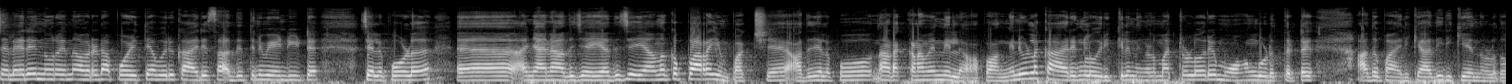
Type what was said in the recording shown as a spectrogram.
ചിലരെന്ന് എന്ന് പറയുന്നത് അവരുടെ അപ്പോഴത്തെ ഒരു കാര്യസാധ്യത്തിന് വേണ്ടിയിട്ട് ചിലപ്പോൾ ഞാൻ അത് ചെയ്യാം അത് ചെയ്യാമെന്നൊക്കെ പറയും. പക്ഷേ അത് ചിലപ്പോൾ നടക്കണമെന്നില്ല. അപ്പോൾ അങ്ങനെയുള്ള കാര്യങ്ങൾ ഒരിക്കലും നിങ്ങൾ മറ്റുള്ളവരെ മോഹം കൊടുത്തിട്ട് അത് പാലിക്കാതിരിക്കുക എന്നുള്ളത്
